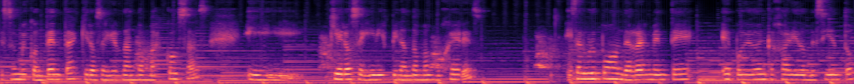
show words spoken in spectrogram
Estoy muy contenta, quiero seguir dando más cosas y quiero seguir inspirando a más mujeres es el grupo donde realmente he podido encajar y donde siento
